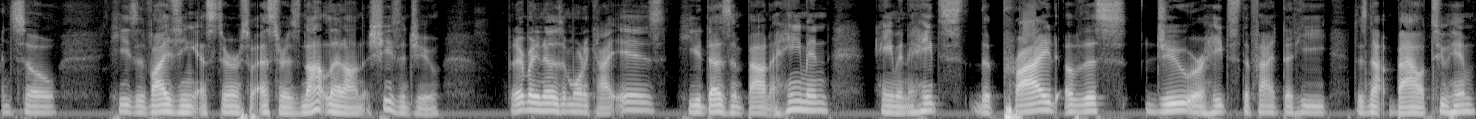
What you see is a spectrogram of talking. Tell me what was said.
And so he's advising Esther. So Esther is not let on that she's a Jew. But everybody knows that Mordecai is. He doesn't bow to Haman. Haman hates the pride of this Jew or hates the fact that he does not bow to him,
